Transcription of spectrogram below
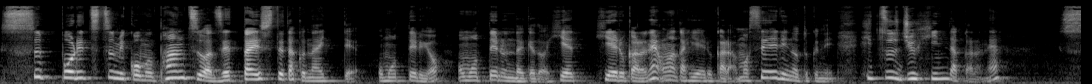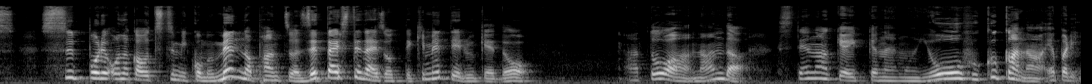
すっぽり包み込むパンツは絶対捨てたくないって思ってるよ。思ってるんだけど、冷え、冷えるからね。お腹冷えるから。もう生理の時に必需品だからね。すすっぽりお腹を包み込む綿のパンツは絶対捨てないぞって決めてるけど、あとはなんだ、捨てなきゃいけないもの、洋服かな。やっぱり1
